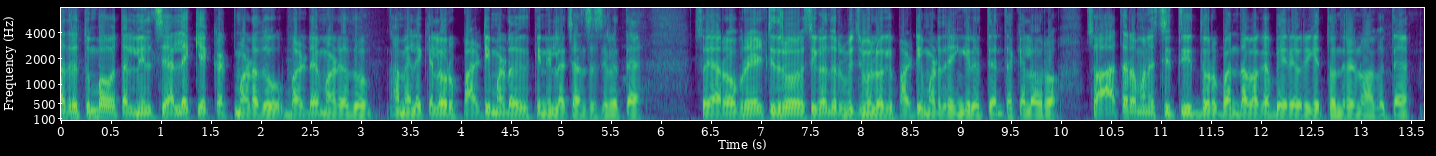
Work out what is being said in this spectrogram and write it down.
ಆದರೆ ತುಂಬ ಹೊತ್ತಲ್ಲಿ ನಿಲ್ಲಿಸಿ ಅಲ್ಲೇ ಕೇಕ್ ಕಟ್ ಮಾಡೋದು ಬರ್ಡೇ ಮಾಡೋದು, ಆಮೇಲೆ ಕೆಲವರು ಪಾರ್ಟಿ ಮಾಡೋದಕ್ಕೆ ನಿಲ್ಲ ಚಾನ್ಸಸ್ ಇರುತ್ತೆ. ಸೊ ಯಾರೋ ಒಬ್ರು ಹೇಳ್ತಿದ್ರು, ಸಿಗಂದೂರು ಬ್ರಿಜ್ ಮೇಲೆ ಹೋಗಿ ಪಾರ್ಟಿ ಮಾಡಿದ್ರೆ ಹೆಂಗಿರುತ್ತೆ? ಅಂತ ಕೆಲವರು. ಸೊ ಆ ಥರ ಮನಸ್ಥಿತಿ ಇದ್ದವರು ಬಂದವಾಗ ಬೇರೆಯವರಿಗೆ ತೊಂದರೆನೂ ಆಗುತ್ತೆ.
